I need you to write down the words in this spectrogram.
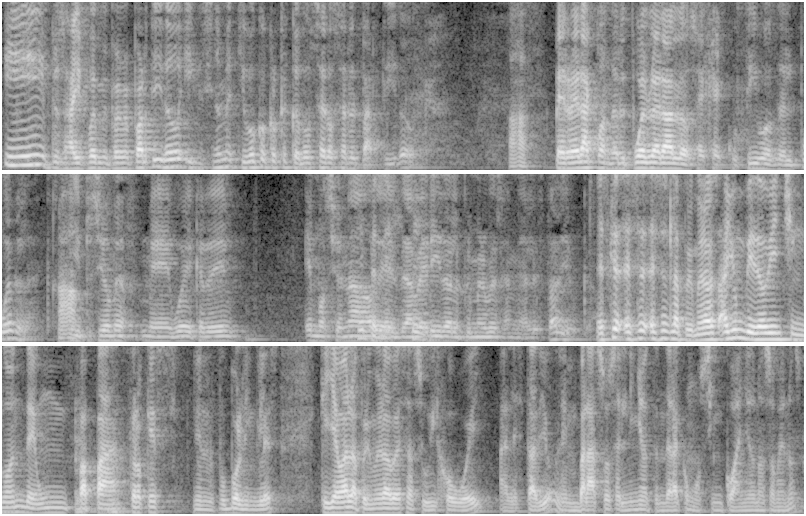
Y pues ahí fue mi primer partido. Y si no me equivoco, creo que quedó 0-0 el partido. Ajá. Pero era cuando el Puebla eran los ejecutivos del Puebla. Ajá. Y pues yo me, me güey, quedé emocionado Sí, de, haber ido la primera vez a- al estadio. cabrón. Es que ese- esa es la primera vez. Hay un video bien chingón de un papá, creo que es en el fútbol inglés, que lleva la primera vez a su hijo, güey, al estadio, en brazos. El niño tendrá como cinco años más o menos.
